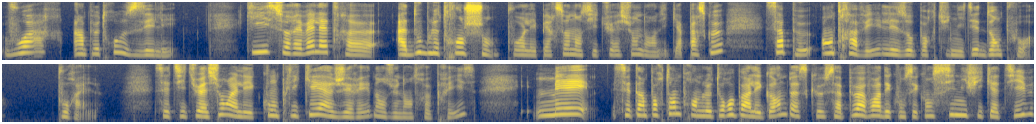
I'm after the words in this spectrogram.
voire un peu trop zélée, qui se révèle être euh, à double tranchant pour les personnes en situation de handicap, parce que ça peut entraver les opportunités d'emploi pour elles. Cette situation, elle est compliquée à gérer dans une entreprise, mais c'est important de prendre le taureau par les cornes parce que ça peut avoir des conséquences significatives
